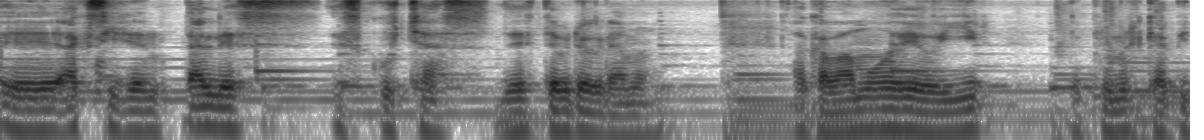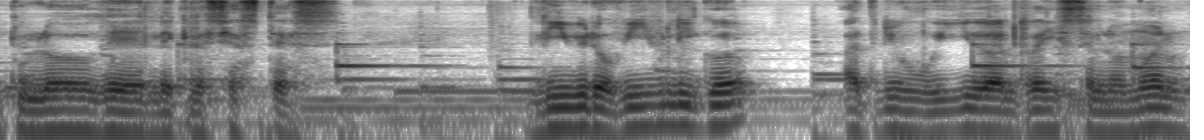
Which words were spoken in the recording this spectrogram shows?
eh, accidentales escuchas de este programa, Acabamos de oír el primer capítulo del Eclesiastés, libro bíblico atribuido al rey Salomón,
